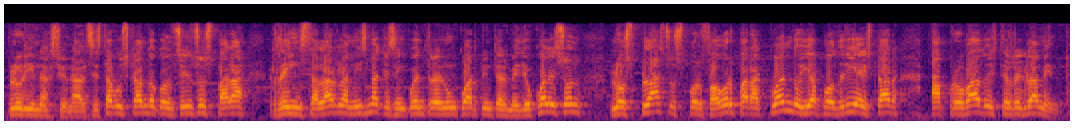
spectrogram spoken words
Plurinacional. Se está buscando consensos para reinstalar la misma que se encuentra en un cuarto intermedio. ¿Cuáles son los plazos, por favor, para cuándo ya podría estar aprobado este reglamento?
